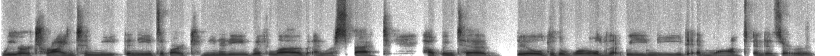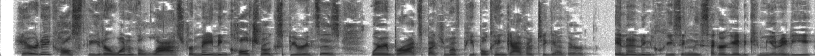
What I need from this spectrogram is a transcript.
We are trying to meet the needs of our community with love and respect helping to build the world that we need and want and deserve. Harriday calls theater one of the last remaining cultural experiences where a broad spectrum of people can gather together. In an increasingly segregated community,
